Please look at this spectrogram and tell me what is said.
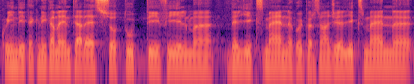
quindi tecnicamente adesso adesso tutti i film degli X-Men con i personaggi degli X-Men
